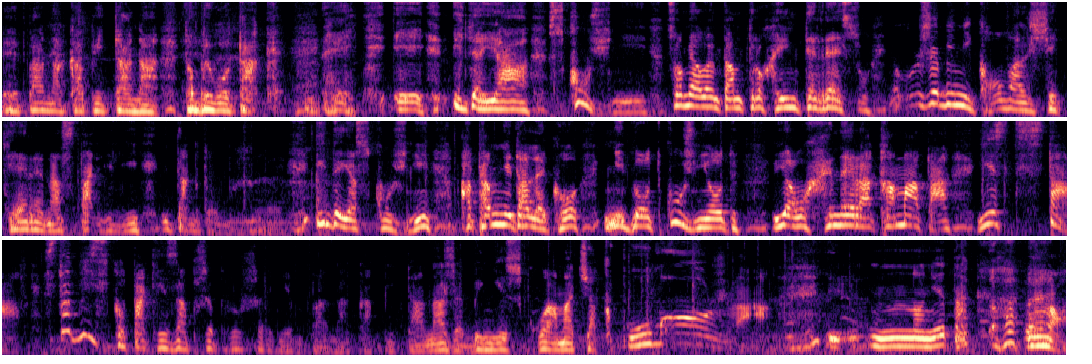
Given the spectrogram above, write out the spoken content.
y, pana kapitana, to było tak. Y, y, Idę ja z kuźni, co miałem tam trochę interesu, no, żeby mi kowal siekierę nastawili i tak dobrze. Idę ja z kuźni, a tam niedaleko, niby od kuźni, od Jauchnera Kamata, jest staw. Stawisko takie za przeproszeniem pana kapitana, żeby nie skłamać jak pół morza. Y, No nie tak? No,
